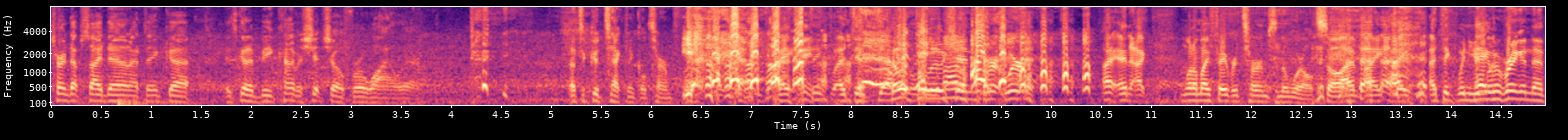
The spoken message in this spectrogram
turned upside down. I think uh, it's going to be kind of a shit show for a while there. That's a good technical term. For yeah. I, I, think, I think code pollution. We're, we're I, and I, one of my favorite terms in the world. So I, I, I think when you hey, look, we're bringing the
